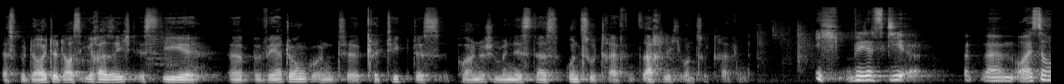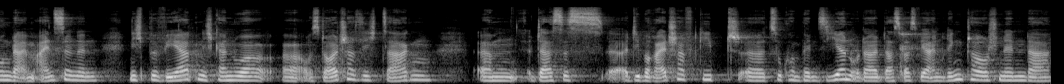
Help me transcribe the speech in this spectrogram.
Das bedeutet, aus Ihrer Sicht ist die äh, Bewertung und äh, Kritik des polnischen Ministers unzutreffend, sachlich unzutreffend. Ich will jetzt die äh, Äußerung da im Einzelnen nicht bewerten. Ich kann nur äh, aus deutscher Sicht sagen, ähm, dass es äh, die Bereitschaft gibt, äh, zu kompensieren oder das, was wir einen Ringtausch nennen, da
